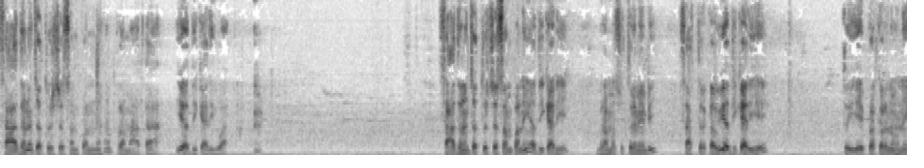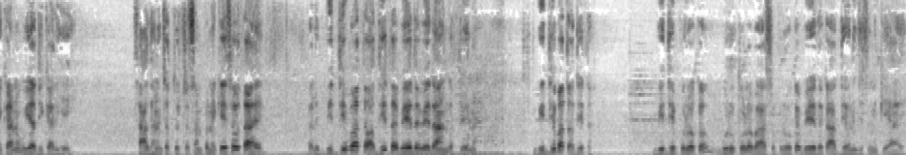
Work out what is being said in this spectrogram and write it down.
साधन चतुर्थ संपन्न प्रमाता। ये अधिकारी हुआ। साधन चतुर्थ संपन्न ही अधिकारी ब्रह्मसूत्र में भी शास्त्र का भी अधिकारी है। तो ये प्रकरण होने का वही अधिकारी है। साधन चतुर्थ संपन्न कैसे होता है? पहले विधिवत अधित वेद वेदांग विधिवत अधित। विधि पूर्वक गुरुकुल वास पूर्वक वेद का अध्ययन जिसने किया है।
